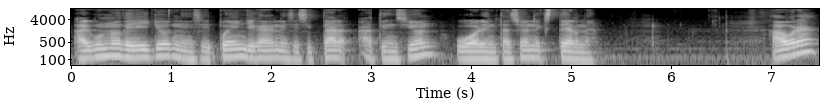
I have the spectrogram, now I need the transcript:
algunos de ellos pueden llegar a necesitar atención u orientación externa. Ahora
